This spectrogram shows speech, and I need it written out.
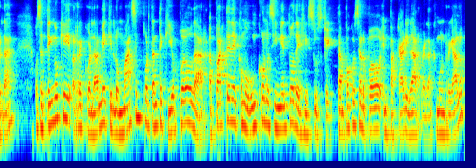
¿Verdad? O sea, tengo que recordarme que lo más importante que yo puedo dar, aparte de como un conocimiento de Jesús, que tampoco se lo puedo empacar y dar, ¿verdad? Como un regalo,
